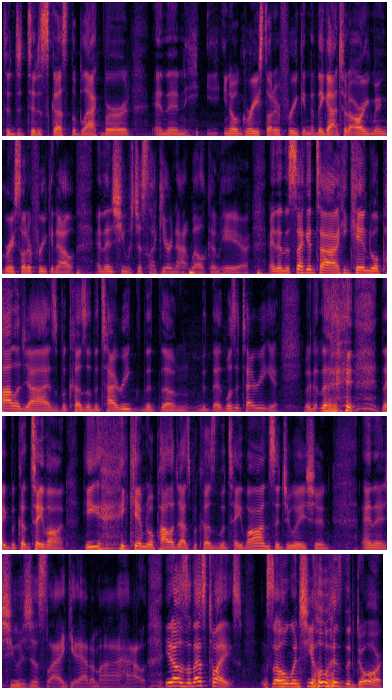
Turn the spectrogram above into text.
to, to discuss the Blackbird, and then he, you know Grace started freaking. They got to the argument. Grace started freaking out, and then she was just like, "You're not welcome here." And then the second time he came to apologize because of the Tyreek. The um, that was it Tyreek, yeah, like because Tavon. He he came to apologize because of the Tavon situation, and then she was just like, "Get out of my house," you know. So that's twice. So when she opens the door,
